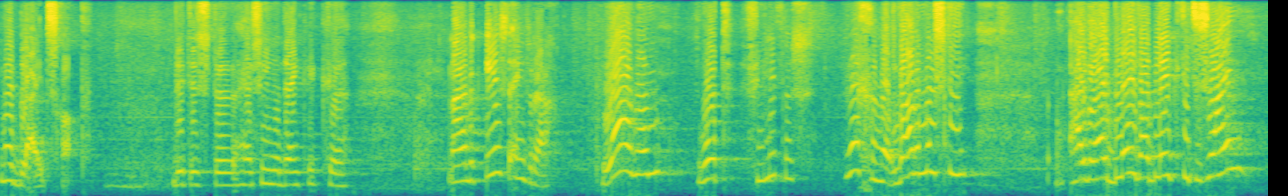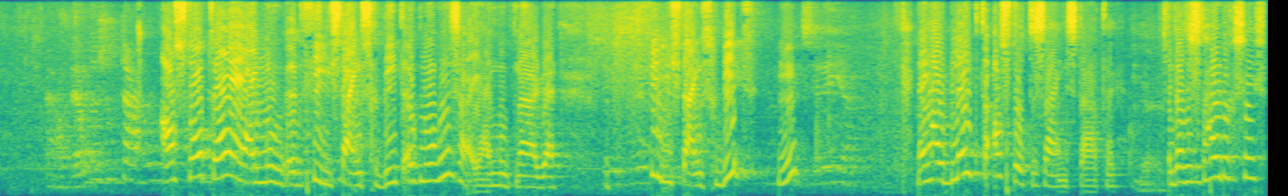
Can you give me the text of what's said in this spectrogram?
met blijdschap. Dit is de herziene, denk ik, maar heb ik eerst één vraag. Waarom wordt Filippus weggenomen? Waarom moest hij... Hij, bleek, hij bleek die te zijn. Hij had elders een taak. Astot, hè, hij moet, het Filistijns gebied ook nog eens. Hij, hij moet naar het Filistijns gebied. Hm? Nee, hij bleek te Astot te zijn, staat er. En dat is het huidige CCG?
